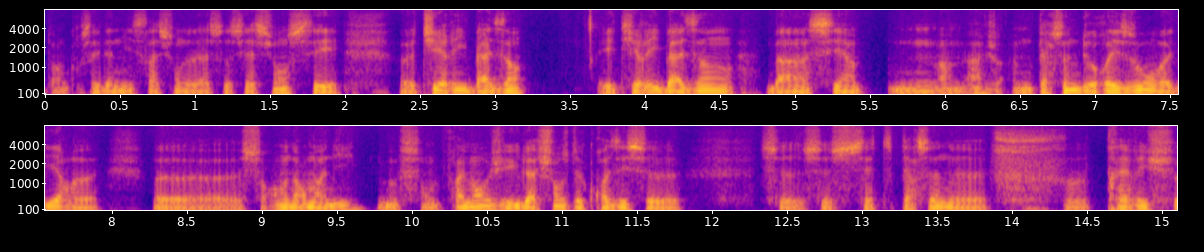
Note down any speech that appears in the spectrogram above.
dans le conseil d'administration de l'association, c'est euh, Thierry Bazin. Et Thierry Bazin, ben, c'est un, une personne de réseau, on va dire, euh, euh en Normandie. Vraiment, j'ai eu la chance de croiser ce, ce, cette personne euh, très riche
